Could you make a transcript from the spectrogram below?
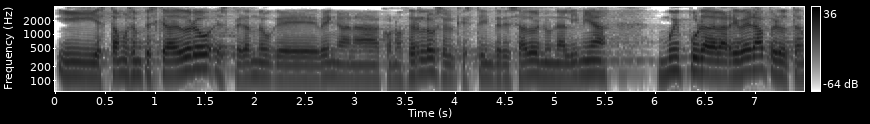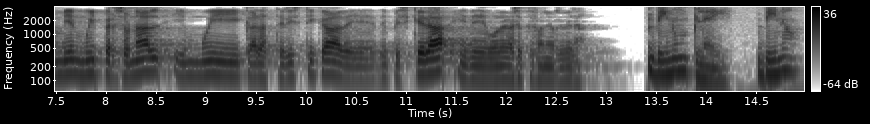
y estamos en Pesquera de Duero esperando que vengan a conocerlos el que esté interesado en una línea muy pura de la ribera, pero también muy personal y muy característica de, de pesquera y de bodegas Epifanio Rivera. Vino un play, vino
